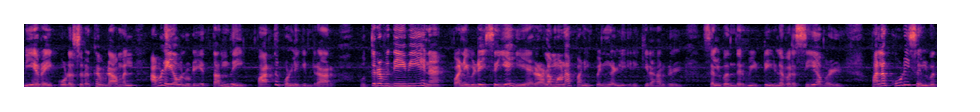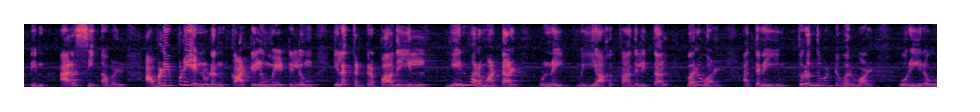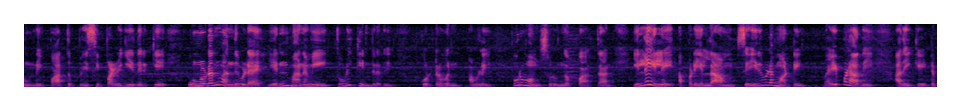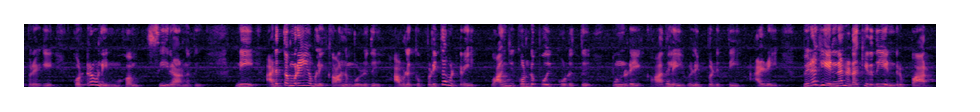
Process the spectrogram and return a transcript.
வியரை கூட சுரக்க விடாமல் அவளை அவளுடைய தந்தை பார்த்து கொள்ளுகின்றார். உத்தரவு தேவி என பணிவிடை செய்ய ஏராளமான பணிப்பெண்கள் இருக்கிறார்கள். செல்வந்தர் வீட்டு இளவரசி அவள். பல கோடி செல்வத்தின் அரசி அவள். அவள் எப்படி என்னுடன் காட்டிலும் மேட்டிலும் இலக்கற்ற பாதையில் ஏன் வரமாட்டாள்? உன்னை மெய்யாக காதலித்தால் வருவாள். அத்தனையும் துறந்துவிட்டு வருவாள். ஒரு இரவு உன்னை பார்த்து பேசி பழகியதற்கே உன்னுடன் வந்துவிட என் மனமே துடிக்கின்றது. கொற்றவன் அவளை புருவம் சுருங்க பார்த்தான். இல்லை இல்லை அப்படியெல்லாம் செய்துவிட மாட்டேன். பயப்படாதே அதை கேட்ட பிறகு கொற்றவனின் முகம் சீரானது. நீ அடுத்த முறை அவளை காணும் பொழுது அவளுக்கு பிடித்தவற்றை வாங்கி கொண்டு போய் கொடுத்து உன்னுடைய காதலை வெளிப்படுத்தி அழை. பிறகு என்ன நடக்கிறது என்று பார்.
